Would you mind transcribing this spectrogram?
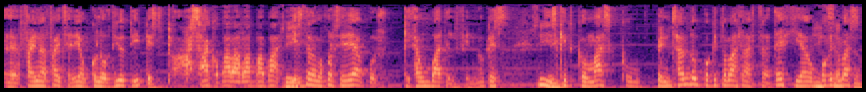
eh, Final Fight sería un Call of Duty, que es a saco, pa, pa, pa, pa, Sí. y este a lo mejor sería, pues, quizá un Battlefield, ¿no? Que es, Sí. es que con más, con- pensando un poquito más la estrategia, un poquito más,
